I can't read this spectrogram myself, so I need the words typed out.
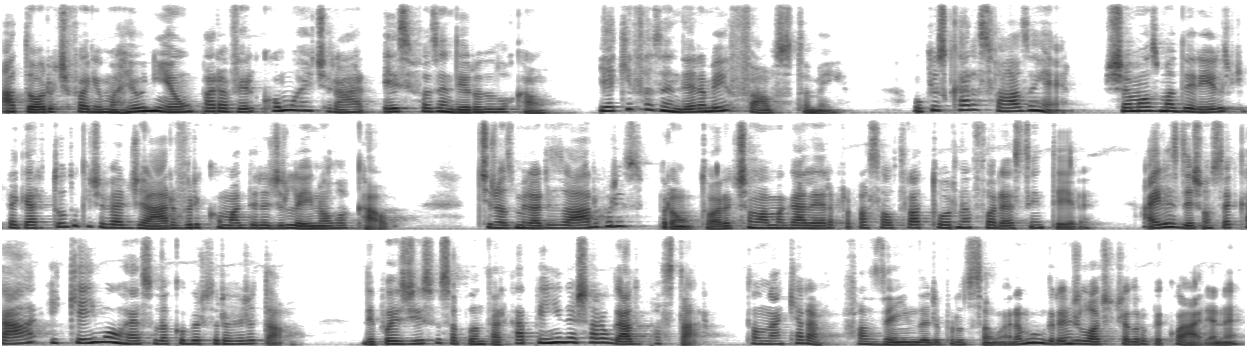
a Dorothy faria uma reunião para ver como retirar esse fazendeiro do local. E aqui fazendeiro é meio falso também. O que os caras fazem é chamam os madeireiros para pegar tudo que tiver de árvore com madeira de lei no local. Tiram as melhores árvores, pronto, hora de chamar uma galera para passar o trator na floresta inteira. Aí eles deixam secar e queimam o resto da cobertura vegetal. Depois disso, é só plantar capim e deixar o gado pastar. Então não é que era fazenda de produção, era um grande lote de agropecuária, né?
